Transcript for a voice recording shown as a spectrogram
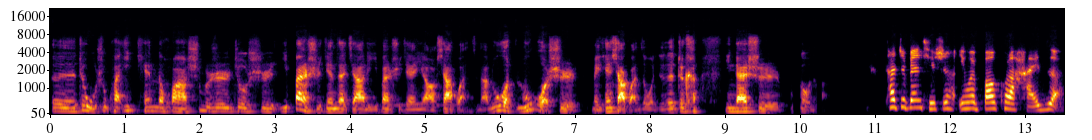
呃这五十块一天的话，是不是就是一半时间在家里，一半时间要下馆子呢？如果如果是每天下馆子，我觉得这个应该是不够的吧。他这边其实因为包括了孩子，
